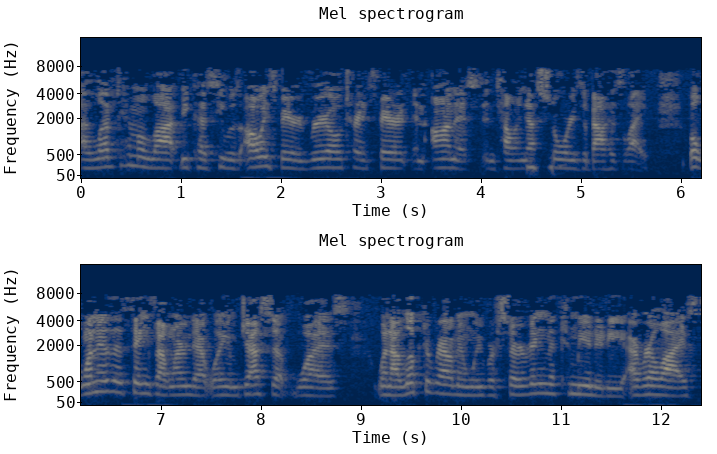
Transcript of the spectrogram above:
I loved him a lot because he was always very real, transparent, and honest in telling us stories about his life. But one of the things I learned at William Jessup was when I looked around and we were serving the community, I realized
